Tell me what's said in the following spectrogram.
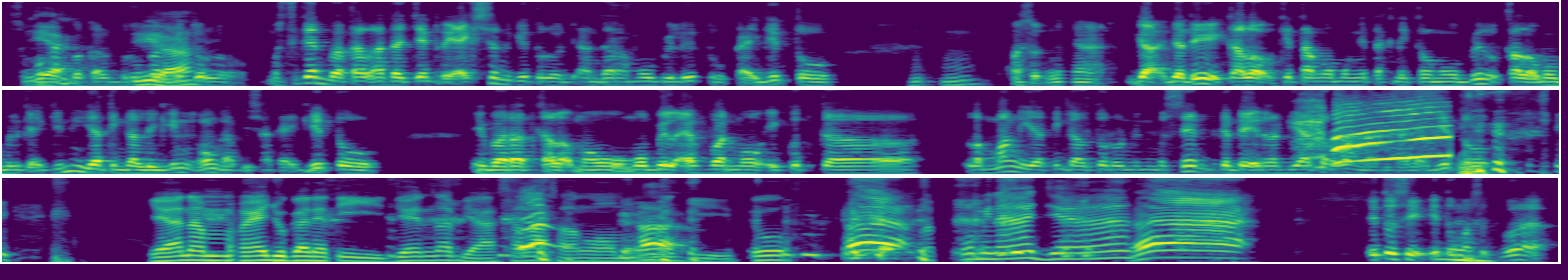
semua Iya. kan bakal berubah Iya. gitu loh mesti kan bakal ada chain reaction gitu loh di antara mobil itu kayak gitu Mm-mm. maksudnya nggak jadi kalau kita ngomongin technical mobil kalau mobil kayak gini ya tinggal di gini oh nggak bisa kayak gitu ibarat kalau mau mobil F1 mau ikut ke Lemang ya tinggal turunin mesin gedein radiator oh, nggak bisa kayak gitu Ya namanya juga netizen lah biasalah salah ngomong lah gitu. Maklumin aja. Ah, itu sih itu maksud gua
